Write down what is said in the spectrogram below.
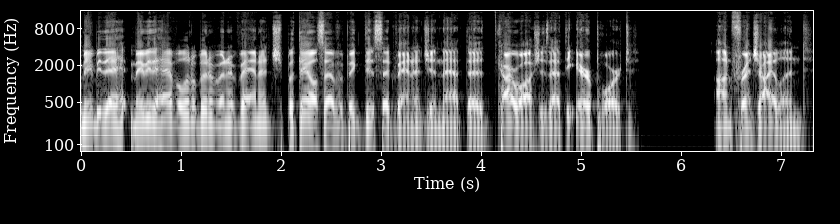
maybe they maybe they have a little bit of an advantage, but they also have a big disadvantage in that the car wash is at the airport on French Island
